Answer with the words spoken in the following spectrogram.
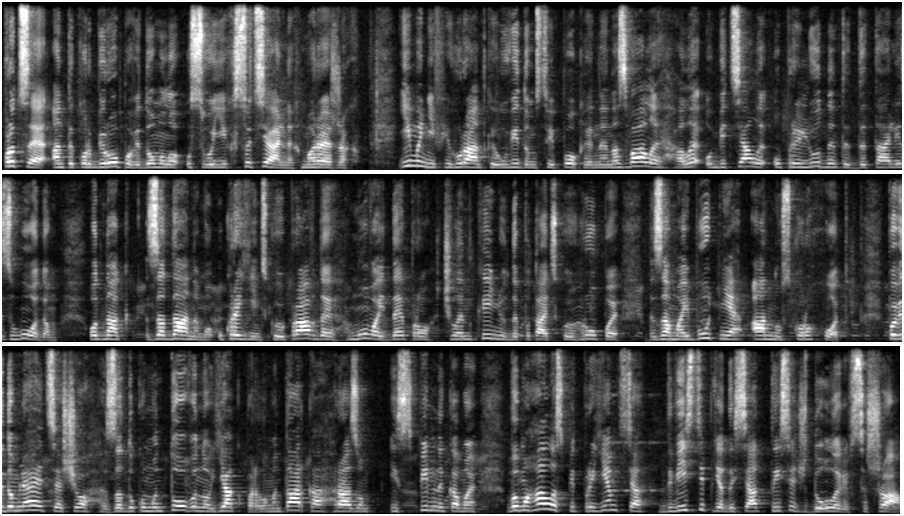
Про це антикорбюро повідомило у своїх соціальних мережах. Імені фігурантки у відомстві поки не назвали, але обіцяли оприлюднити деталі згодом. Однак, за даними української правди, мова йде про членкиню депутатської групи за майбутнє Анну Скороход. Повідомляється, що задокументовано, як парламентарка разом із спільниками вимагала з підприємця 250 тисяч доларів США.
